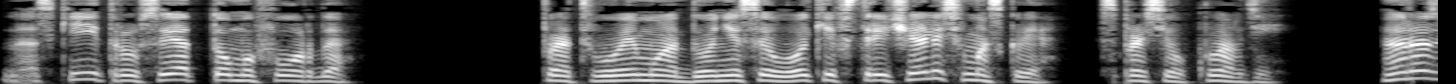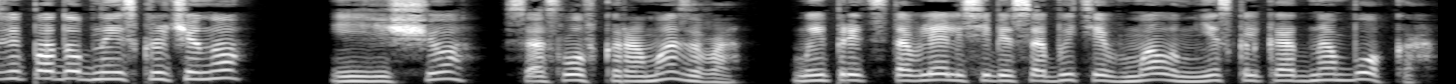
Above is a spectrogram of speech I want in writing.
носки и трусы от Тома Форда, «По-твоему, Адонис и Локи встречались в Москве?» — спросил Клавдий. «А разве подобное исключено?» И еще, со слов Карамазова, мы представляли себе события в малом несколько однобоко.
